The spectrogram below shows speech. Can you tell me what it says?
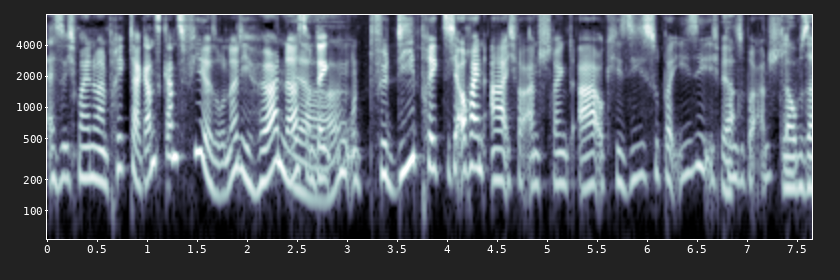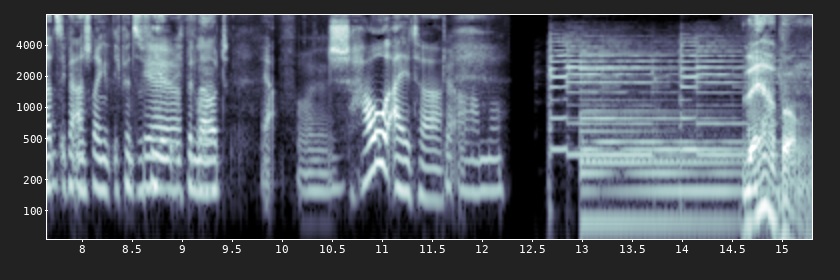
also ich meine, man prägt da ganz, ganz viel so, ne? Die hören das Ja. und denken, und für die prägt sich auch ein, ah, ich war anstrengend, ah, okay, sie ist super easy, ich Ja. bin super anstrengend. Glaubenssatz, ich bin anstrengend, ich bin zu viel, ja, ich bin voll. laut. Ja. Voll. Ciao, Alter. Der Arme. Werbung.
